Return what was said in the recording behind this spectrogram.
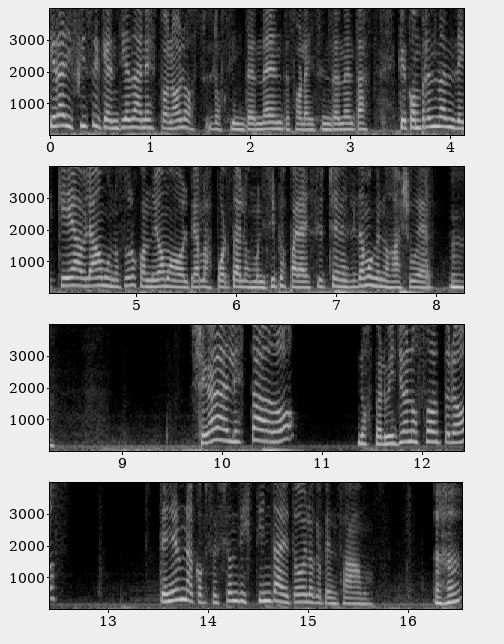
que era difícil que entiendan esto, ¿no? Los, los intendentes o las intendentas, que comprendan de qué hablábamos nosotros cuando íbamos a golpear las puertas de los municipios para decir, che, necesitamos que nos ayuden. Mm. Llegar al Estado nos permitió a nosotros tener una concepción distinta de todo lo que pensábamos. Ajá.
